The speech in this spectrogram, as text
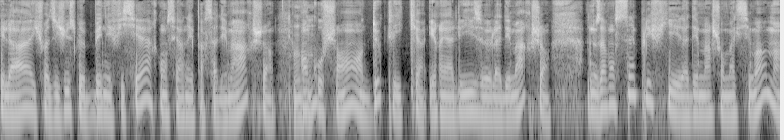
et là il choisit juste le bénéficiaire concerné par sa démarche. En cochant en deux clics, il réalise la démarche. Nous avons simplifié la démarche au maximum,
